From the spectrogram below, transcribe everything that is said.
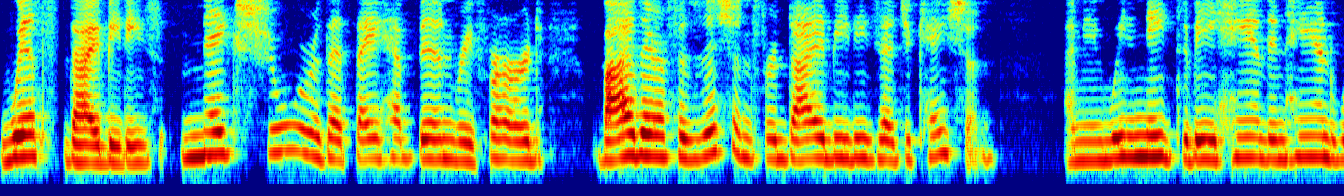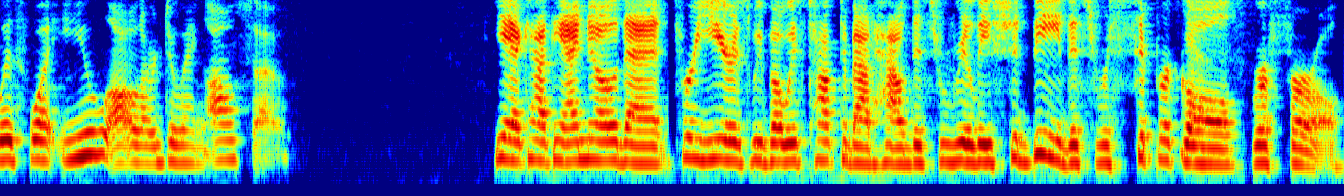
with diabetes, make sure that they have been referred by their physician for diabetes education. I mean, we need to be hand in hand with what you all are doing also. Yeah, Kathy, I know that for years we've always talked about how this really should be this reciprocal yes. referral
